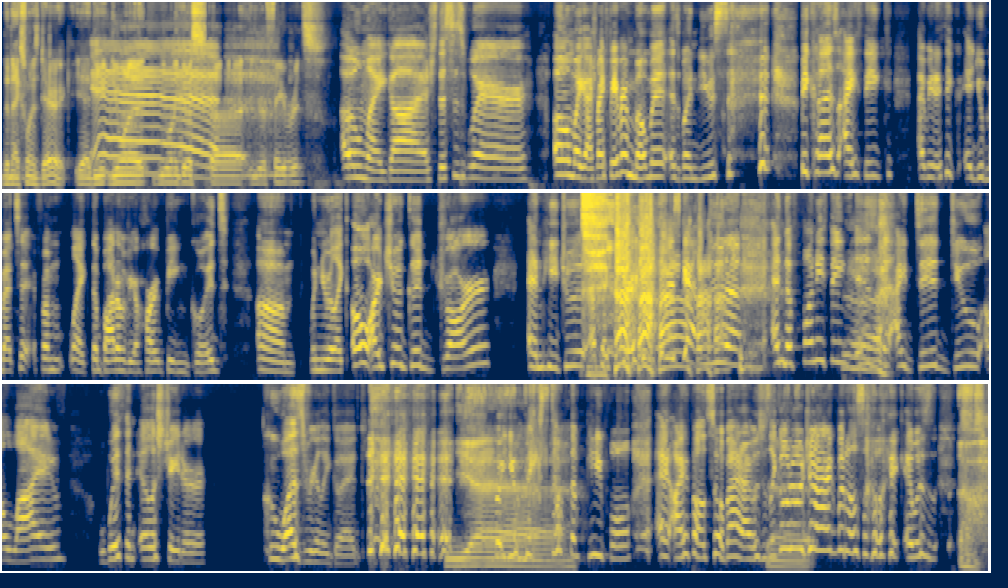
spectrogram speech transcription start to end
the next one is Derek. Yeah, do you, do you want to do you want to give us uh, your favorites? Oh my gosh. This is where Oh my gosh, my favorite moment is when you said because I think I mean I think you meant it from like the bottom of your heart being good. Um when you were like, "Oh, aren't you a good drawer?" and he drew a picture of Miss Catalina. And the funny thing is that I did do a live with an illustrator who was really good. Yeah, but you mixed up the people and I felt so bad. I was just like, oh no, Jack, but also like it was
